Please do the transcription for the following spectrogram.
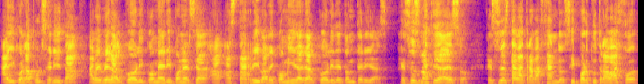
ahí con la pulserita a beber alcohol y comer y ponerse hasta arriba de comida y de alcohol y de tonterías. Jesús no hacía eso. Jesús estaba trabajando. Si por tu trabajo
